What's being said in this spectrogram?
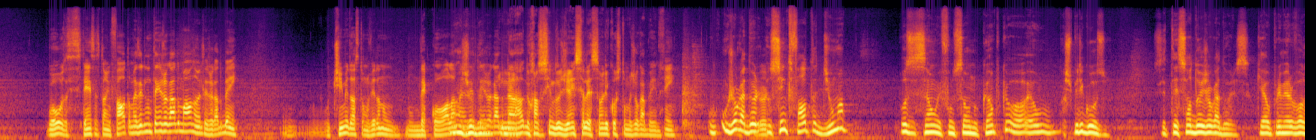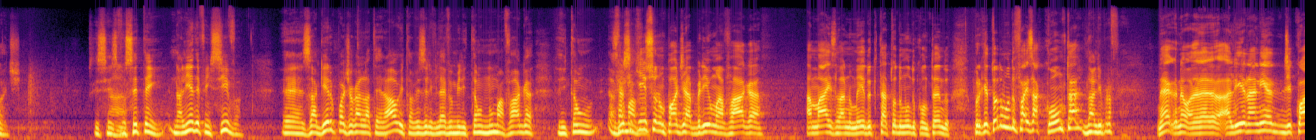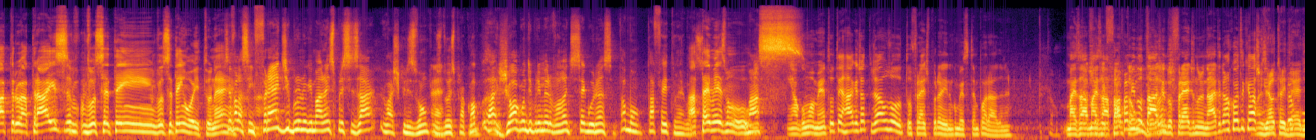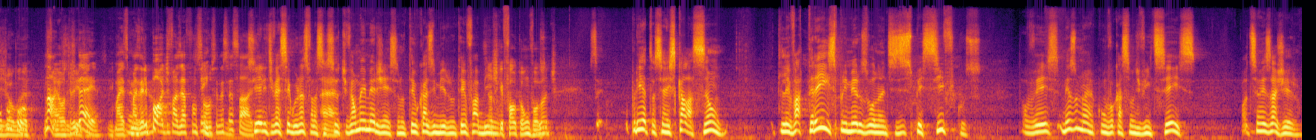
gols, assistências estão em falta, mas ele não tem jogado mal, não, ele tem jogado bem. O time do Aston Villa não, não decola, não mas ajuda. ele tem jogado Na, bem. No raciocínio do Jean, em seleção, ele costuma jogar bem, né? Sim. O, o, jogador, eu sinto falta de uma posição e função no campo que eu, eu acho perigoso. Você ter só dois jogadores, que é o primeiro volante. Se, ah. se você tem, na linha defensiva, é, zagueiro pode jogar lateral e talvez ele leve o Militão numa vaga. Então, Você acha que isso não pode abrir uma vaga a mais lá no meio do que está todo mundo contando? Porque todo mundo faz a conta. Dali para frente. Né? Não, é, ali na linha de quatro atrás, você tem, você tem oito, né? Você fala assim, Fred e Bruno Guimarães precisar, eu acho que eles vão para os é. dois para a Copa, ah, jogam de primeiro volante segurança. Tá bom, tá feito o negócio. Até mesmo... Mas... Em algum momento o Ten Hag já, já usou o Fred por aí no começo da temporada, né? Mas a, mas a própria minutagem um do Fred no United é uma coisa que eu acho mas que é outra ideia de jogo, um pouco. Né? Não, é outra ideia. Mas, mas ele pode fazer a função Sim. se necessário. Se ele tiver segurança, fala assim, é. se eu tiver uma emergência, não tenho o Casimiro, não tenho o Fabinho... Você acha que falta um volante? O Prieto, assim, a escalação, levar três primeiros volantes específicos, talvez, mesmo na convocação de 26, pode ser um exagero.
